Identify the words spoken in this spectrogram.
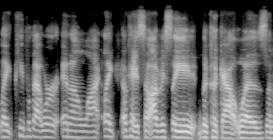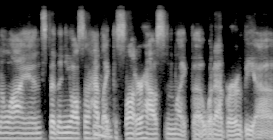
like people that were in a line like okay so obviously the cookout was an alliance but then you also had mm-hmm. like the slaughterhouse and like the whatever the uh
